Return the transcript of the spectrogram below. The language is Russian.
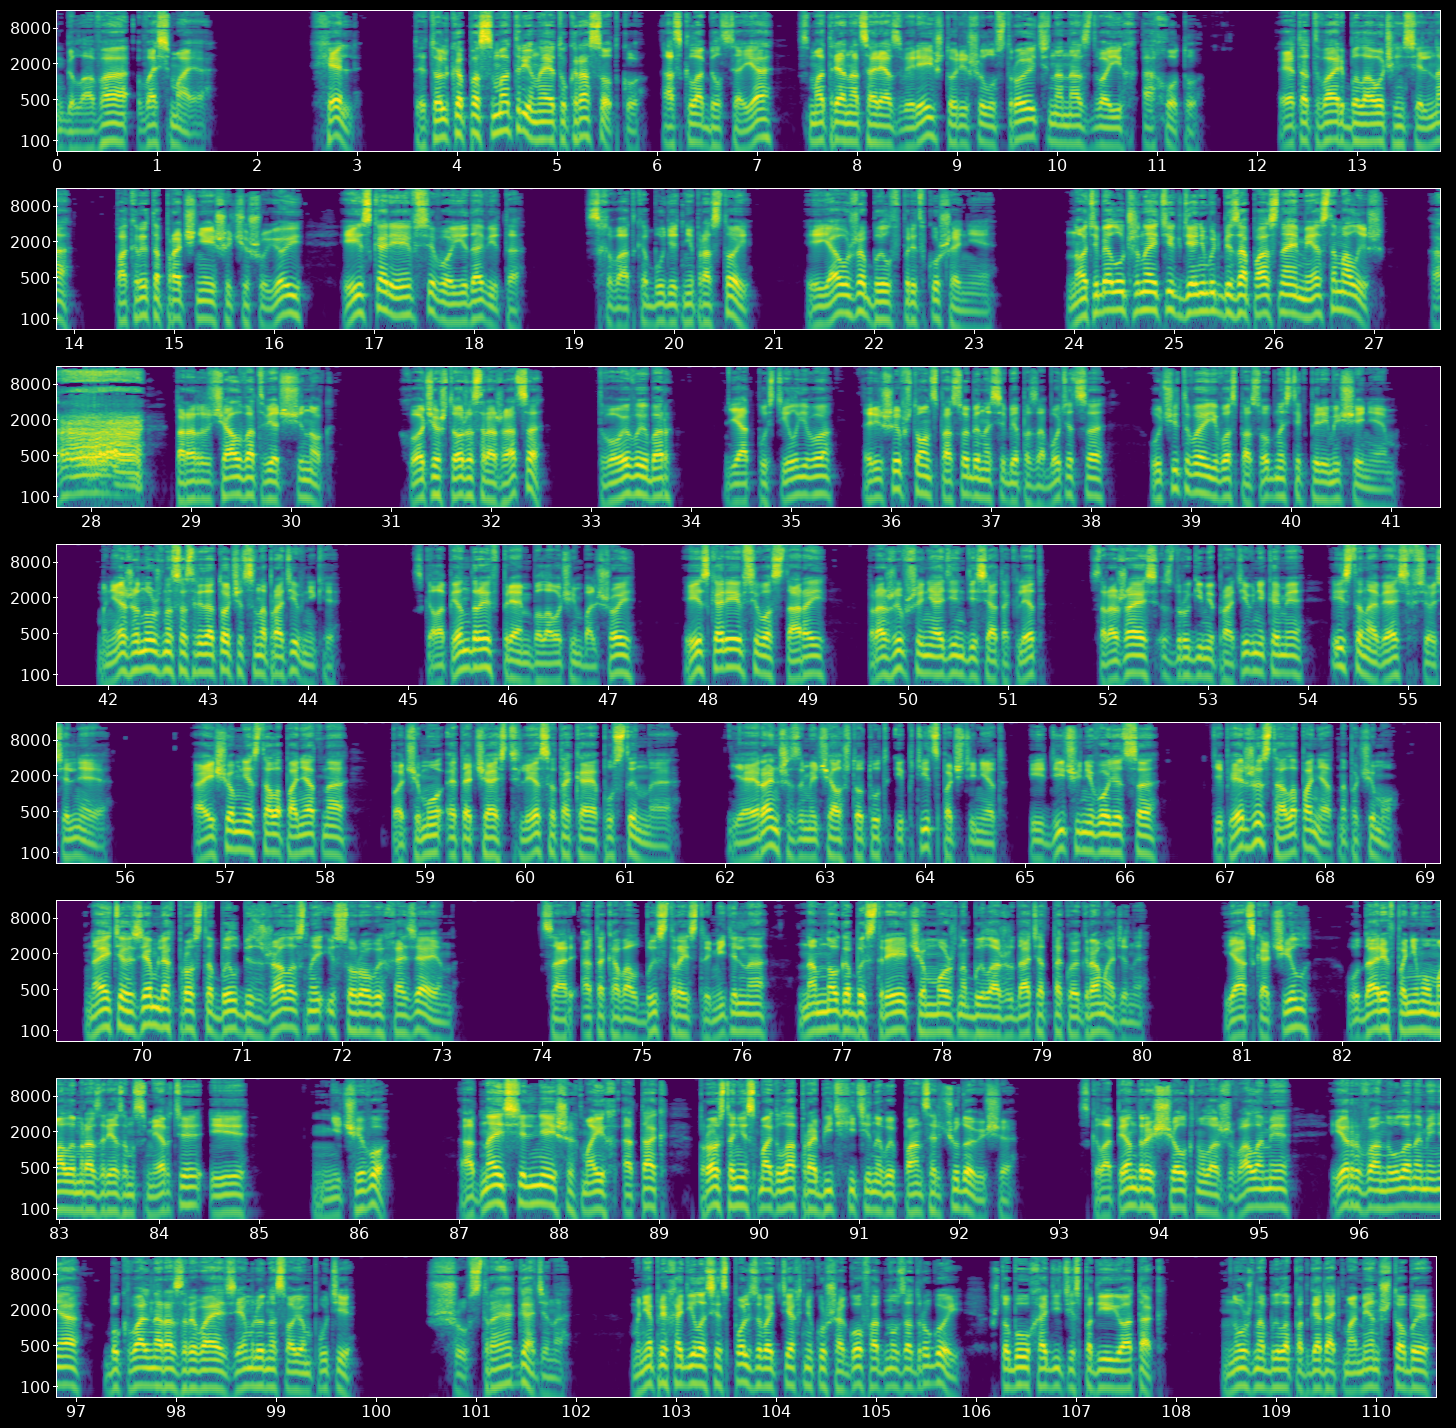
Глава восьмая «Хель, ты только посмотри на эту красотку!» — осклабился я, смотря на царя зверей, что решил устроить на нас двоих охоту. Эта тварь была очень сильна, покрыта прочнейшей чешуей и, скорее всего, ядовита. Схватка будет непростой, и я уже был в предвкушении. «Но тебе лучше найти где-нибудь безопасное место, малыш!» «Рррррр!» Прорычал в ответ щенок. «Хочешь тоже сражаться? Твой выбор». Я отпустил его, решив, что он способен о себе позаботиться, учитывая его способности к перемещениям. Мне же нужно сосредоточиться на противнике. Скалопендра и впрямь была очень большой и, скорее всего, старой, прожившей не один десяток лет, сражаясь с другими противниками и становясь все сильнее. А еще мне стало понятно, Почему эта часть леса такая пустынная? Я и раньше замечал, что тут и птиц почти нет, и дичи не водится. Теперь же стало понятно, почему. На этих землях просто был безжалостный и суровый хозяин. Царь атаковал быстро и стремительно, намного быстрее, чем можно было ожидать от такой громадины. Я отскочил, ударив по нему малым разрезом смерти, и... Ничего. Одна из сильнейших моих атак просто не смогла пробить хитиновый панцирь чудовища. Скалопендра щелкнула жвалами и рванула на меня, буквально разрывая землю на своем пути. Шустрая гадина. Мне приходилось использовать технику шагов одну за другой, чтобы уходить из-под ее атак. Нужно было подгадать момент, чтобы...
